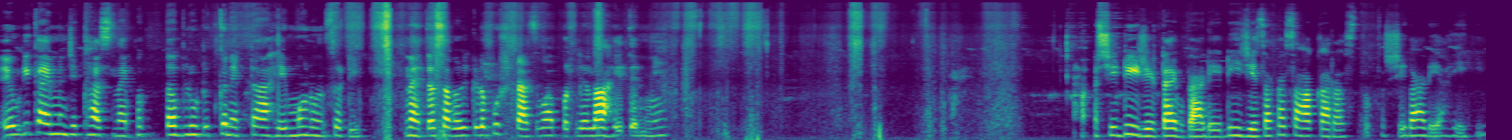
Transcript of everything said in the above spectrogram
एवढी काय म्हणजे खास नाही फक्त ब्लूटूथ कनेक्ट आहे म्हणूनसाठी नाही तर सगळीकडं पुष्टाच वापरलेला आहे त्यांनी. अशी डी जे टाईप गाडी आहे. डी जेचा कसा आकार असतो तशी गाडी आहे ही.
